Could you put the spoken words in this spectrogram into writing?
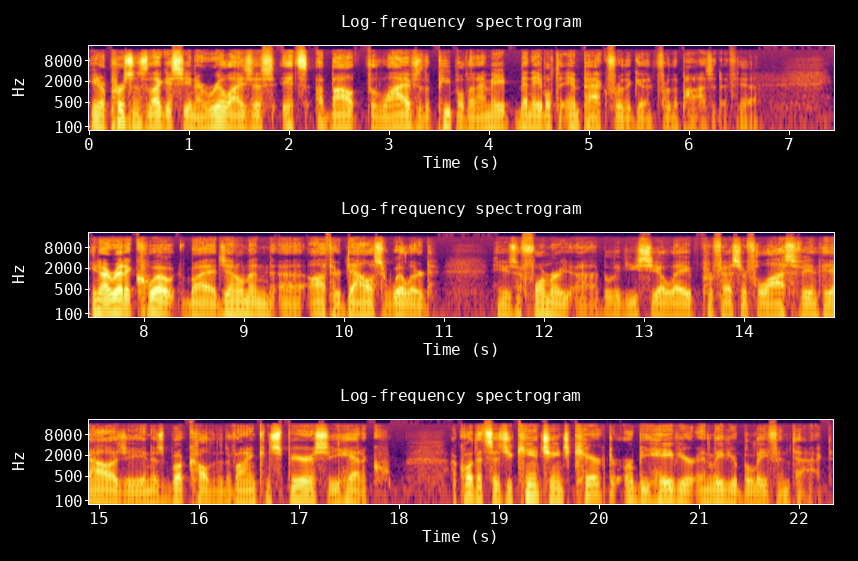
You know, a person's legacy, and I realize this, it's about the lives of the people that I may been able to impact for the good, for the positive. Yeah. You know, I read a quote by a gentleman, uh, author Dallas Willard. He was a former, uh, I believe, UCLA professor of philosophy and theology. In his book called The Divine Conspiracy, he had a, a quote that says, You can't change character or behavior and leave your belief intact.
